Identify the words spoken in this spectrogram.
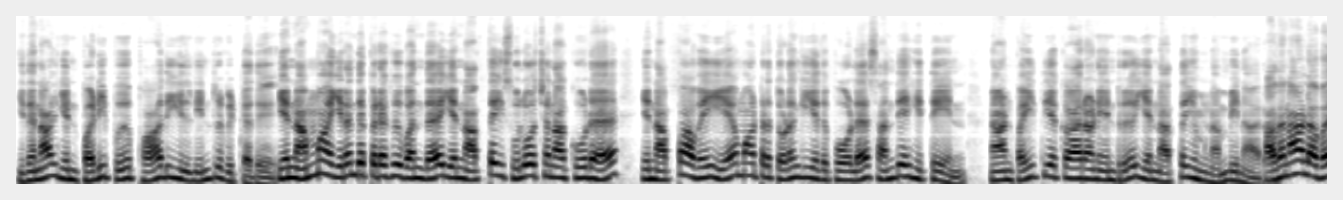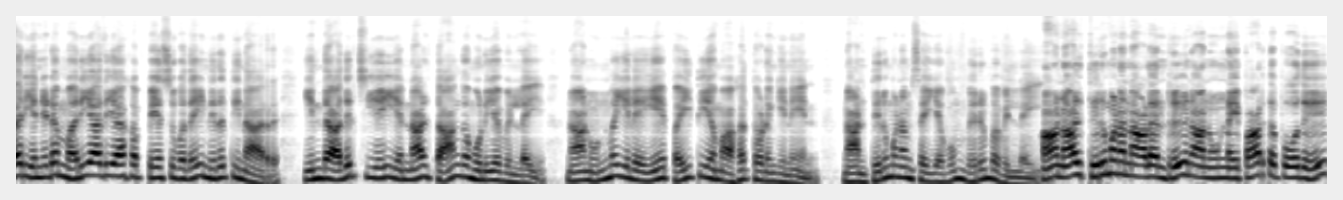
இதனால் என் படிப்பு பாதியில் நின்றுவிட்டது. என் அம்மா இறந்த பிறகு வந்த என் அத்தை சுலோச்சனா கூட என் அப்பாவை ஏமாற்றத் தொடங்கியது போல சந்தேகித்தேன். நான் பைத்தியக்காரன் என்று என் அத்தையும் நம்பினார். அதனால் அவர் என்னிடம் மரியாதையாக பேசுவதை நிறுத்தினார். இந்த அதிர்ச்சியை என்னால் தாங்க முடியவில்லை. நான் உண்மையிலேயே பைத்தியமாக தொடங்கினேன். நான் திருமணம் செய்யவும் விரும்பவில்லை. ஆனால் திருமண நாளன்று நான் உன்னை பார்த்தபோது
